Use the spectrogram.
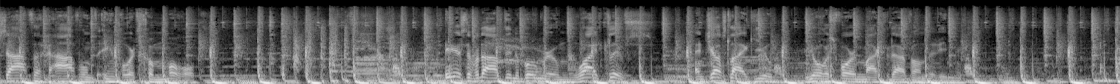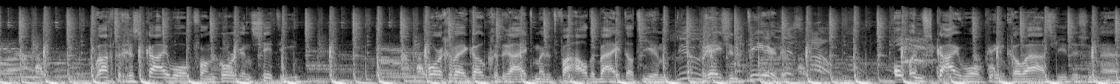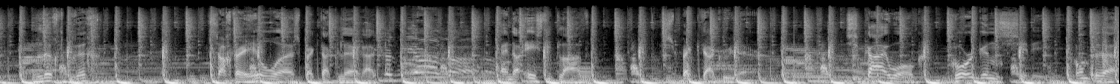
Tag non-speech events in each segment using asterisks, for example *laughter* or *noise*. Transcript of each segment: Zaterdagavond in wordt gemorreld. Eerste vanavond in de Boomroom, White Cliffs en Just Like You. Joris Vorn maakte daarvan de remix. Prachtige Skywalk van Gorgon City. Vorige week ook gedraaid met het verhaal erbij dat hij hem presenteerde op een skywalk in Kroatië. Dus een eh, luchtbrug. Het zag er heel eh, spectaculair uit. En daar is die plaat. Spectaculair. Skywalk, Gorgon City. Komt eruit.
